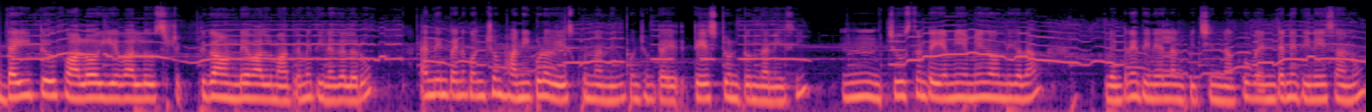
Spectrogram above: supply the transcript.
డైట్ ఫాలో అయ్యే వాళ్ళు స్ట్రిక్ట్గా ఉండే వాళ్ళు మాత్రమే తినగలరు. అండ్ దీనిపైన కొంచెం హనీ కూడా వేసుకున్నాను నేను. కొంచెం టేస్ట్ ఉంటుందనేసి. చూస్తుంటే ఏమి ఎమ్మిగా ఉంది కదా. వెంటనే తినేయాలనిపించింది నాకు. వెంటనే తినేసాను.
